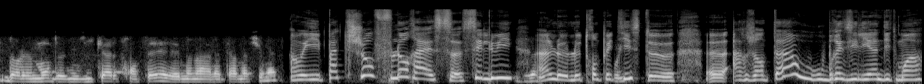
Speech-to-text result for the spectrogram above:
dans le monde musical français et même à l'international. Oui, Pacho Flores, c'est lui, hein, le, le trompettiste euh, argentin ou, ou brésilien, dites-moi.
